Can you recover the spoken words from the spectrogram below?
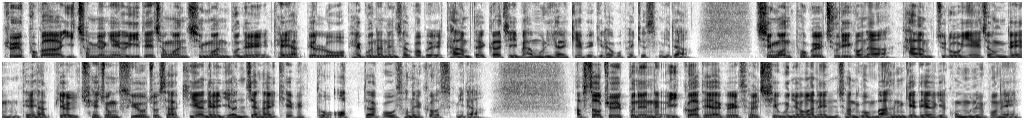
교육부가 2,000명의 의대 정원 증원분을 대학별로 배분하는 작업을 다음 달까지 마무리할 계획이라고 밝혔습니다. 증원 폭을 줄이거나 다음 주로 예정된 대학별 최종 수요 조사 기한을 연장할 계획도 없다고 선을 그었습니다. 앞서 교육부는 의과대학을 설치 운영하는 전국 40개 대학의 공문을 보내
